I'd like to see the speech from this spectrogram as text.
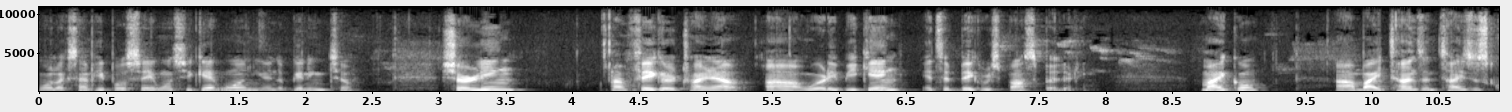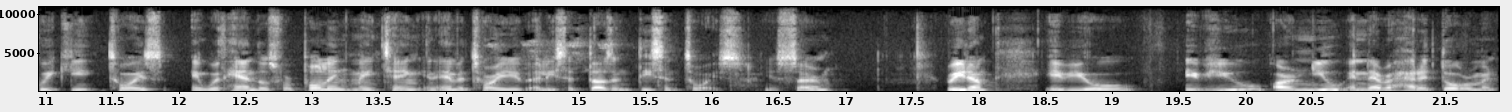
Well, like some people say, once you get one, you end up getting two. Charlene, I figure trying out uh, where to begin, it's a big responsibility. Michael, uh, buy tons and tons of squeaky toys and with handles for pulling, maintain an inventory of at least a dozen decent toys. Yes, sir. Rita, if you if you are new and never had a Doberman,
